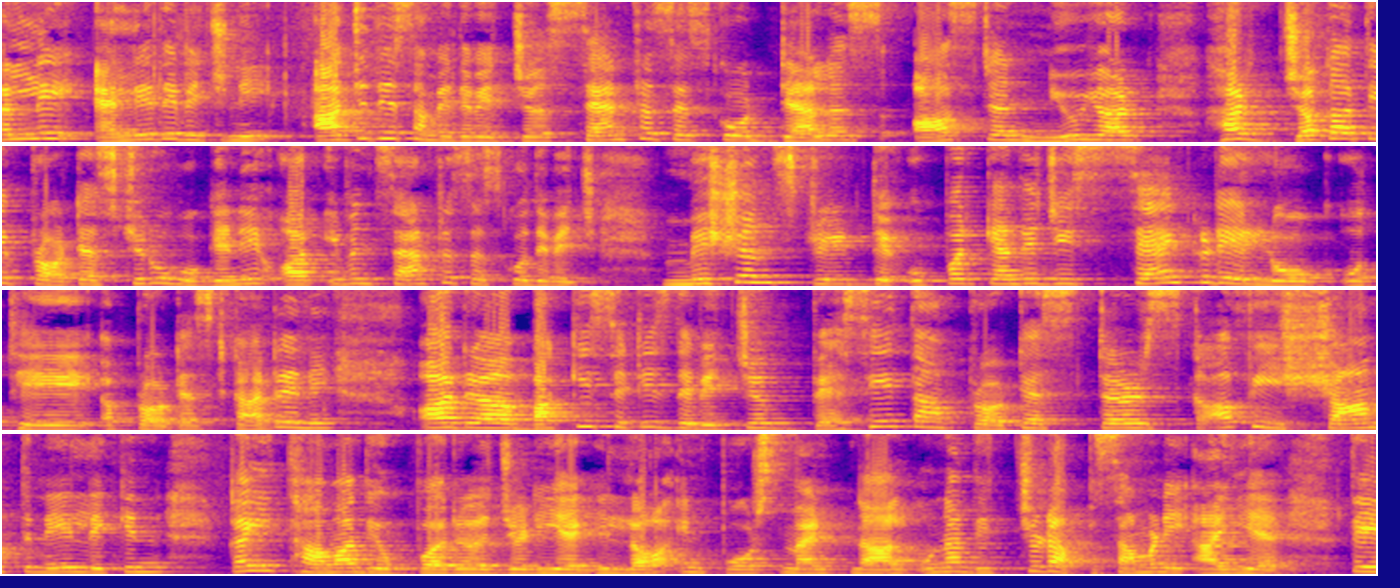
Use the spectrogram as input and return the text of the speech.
ਕੱਲੇ ਐਲਏ ਦੇ ਵਿੱਚ ਨਹੀਂ, ਅੱਜ ਦੇ ਸਮੇਂ ਦੇ ਵਿੱਚ San Francisco Dallas Austin New York ਹਰ ਜਗ੍ਹਾ ਤੇ ਪ੍ਰੋਟੈਸਟ ਸ਼ੁਰੂ ਹੋ ਗਏ ਨੇ ਔਰ ਇਵਨ ਸੈਨ ਫਰਾਂਸਿਸਕੋ ਦੇ ਵਿੱਚ ਮਿਸ਼ਨ ਸਟਰੀਟ ਦੇ ਉੱਪਰ ਕਹਿੰਦੇ ਜੀ ਸੈਂਕੜੇ ਲੋਕ ਉੱਥੇ ਪ੍ਰੋਟੈਸਟ ਕਰ ਰਹੇ ਨੇ ਔਰ ਬਾਕੀ ਸਿਟੀਜ਼ ਦੇ ਵਿੱਚ ਵੈਸੇ ਤਾਂ ਪ੍ਰੋਟੈਸਟਰਸ ਕਾਫੀ ਸ਼ਾਂਤ ਨੇ ਲੇਕਿਨ ਕਈ ਥਾਵਾਂ ਦੇ ਉੱਪਰ ਜਿਹੜੀ ਹੈਗੀ ਲਾਅ ਇਨਫੋਰਸਮੈਂਟ ਨਾਲ ਉਹਨਾਂ ਦੀ ਝੜਪ ਸਾਹਮਣੇ ਆਈ ਹੈ ਤੇ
